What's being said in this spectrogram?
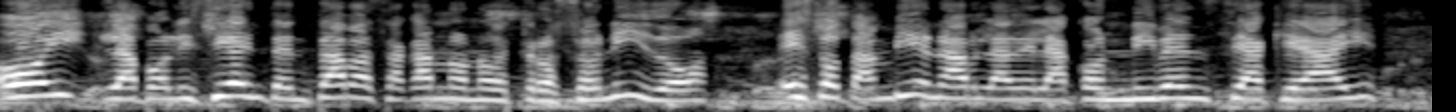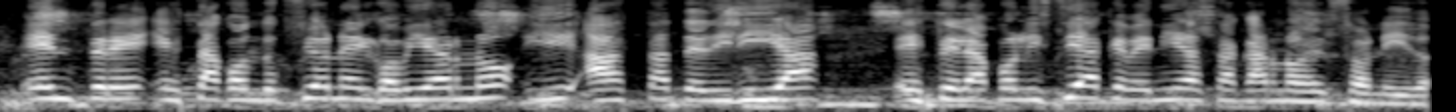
Hoy la policía intentaba sacarnos nuestro sonido. Eso también habla de la connivencia que hay entre esta conducción, el gobierno y hasta, te diría, este, la policía que venía a sacarnos el sonido.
